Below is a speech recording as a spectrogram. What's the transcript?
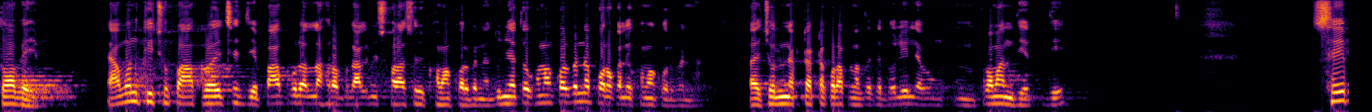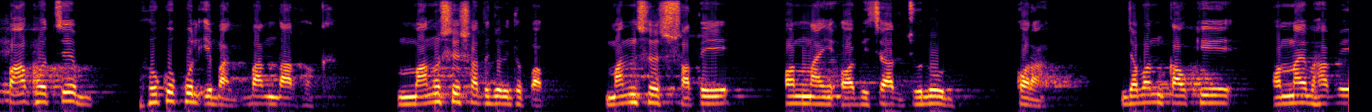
তবে এমন কিছু পাপ রয়েছে যে পাপগুলো আল্লাহ রবুল আলমী সরাসরি ক্ষমা করবেন না। দুনিয়াতেও ক্ষমা করবেন না পরকালে ক্ষমা করবেন না। তাই চলুন একটা একটা করে আপনাদেরকে দলিল এবং প্রমাণ দিয়ে দিই। সেই পাপ হচ্ছে হুকুকুল ইবাদ, বান্দার হক। মানুষের সাথে জড়িত পাপ। মানুষের সাথে অন্যায়, অবিচার, জুলুম করা। যেমন কাউকে অন্যায়ভাবে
